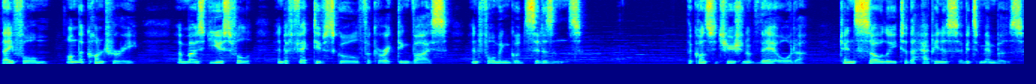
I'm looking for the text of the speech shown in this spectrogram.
they form on the contrary, a most useful and effective school for correcting vice and forming good citizens. The constitution of their order tends solely to the happiness of its members.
